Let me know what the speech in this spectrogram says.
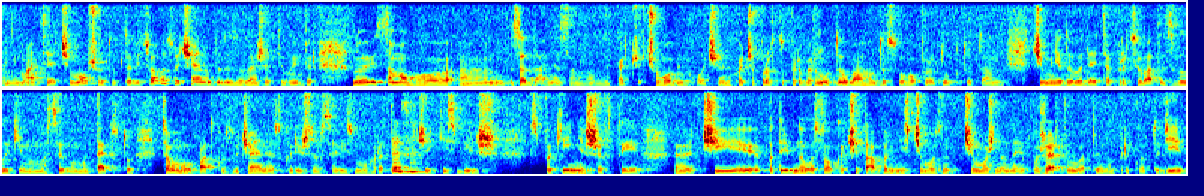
анімація чи моушен. Тобто від цього, звичайно, буде залежати вибір. Ну і від самого е, завдання замовника, чого він хоче. Він хоче просто привернути увагу до свого продукту, там чи мені доведеться працювати з великими масивами тексту. В цьому випадку, звичайно, я скоріш за все візьму гротеск mm-hmm. чи якісь більш спокійні шифти, е, чи потрібна висока читабельність, чи можна чи можна нею пожертвувати, наприклад, тоді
